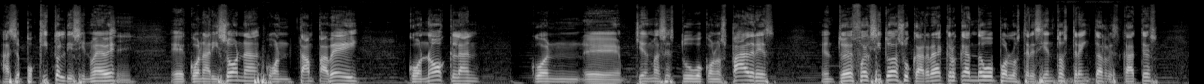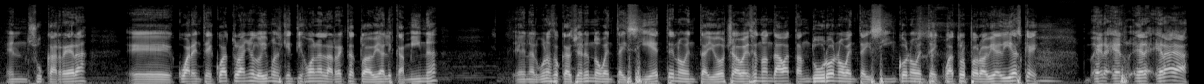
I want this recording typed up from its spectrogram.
hace poquito, el 19, Sí. eh, con Arizona, con Tampa Bay, con Oakland, con, eh, ¿quién más estuvo? Con los Padres. Entonces fue exitosa su carrera, creo que anduvo por los 330 rescates en su carrera. Eh, 44 años, lo vimos aquí en Tijuana, la recta todavía le camina. En algunas ocasiones 97, 98, a veces no andaba tan duro, 95, 94, pero había días que era, era- era-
